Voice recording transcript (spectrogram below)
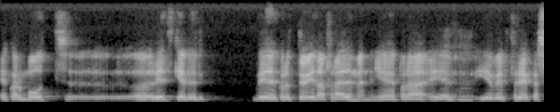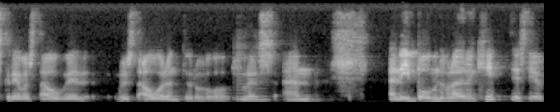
eitthvað mót uh, riðgerðir við eitthvað dauða fræðimenn ég, bara, ég, mm -hmm. ég vil freka skrifast á við áöröndur og, og mm -hmm. en, en í bómyndufræðin kynntist ég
